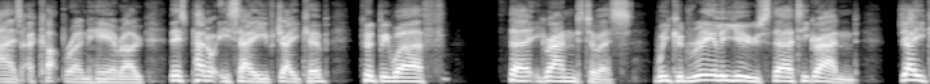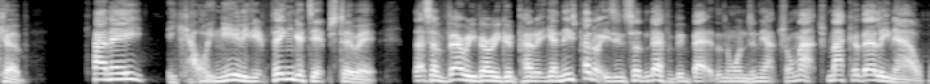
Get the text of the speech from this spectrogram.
as a cup run hero. This penalty save, Jacob, could be worth 30 grand to us. We could really use 30 grand. Jacob, can he? He, oh, he nearly did fingertips to it. That's a very, very good penalty. Again, these penalties in sudden death have been better than the ones in the actual match. Machiavelli now.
